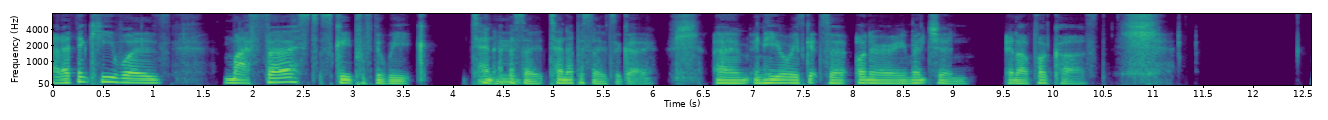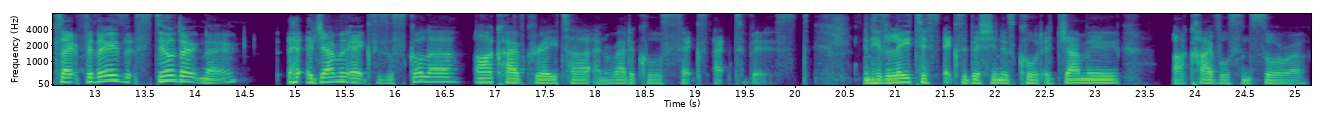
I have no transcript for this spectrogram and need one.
And I think he was my first scoop of the week 10 mm-hmm. episode 10 episodes ago. Um, and he always gets an honorary mention in our podcast. So for those that still don't know, Ajamu X is a scholar, archive creator, and radical sex activist. And his latest exhibition is called a Ajamu Archival Sensoria.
